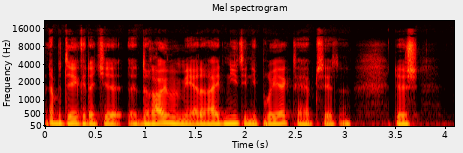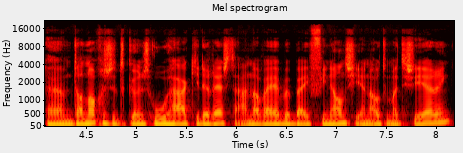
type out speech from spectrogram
Dat betekent dat je de ruime meerderheid niet in die projecten hebt zitten. Dus ehm, dan nog is het kunst, hoe haak je de rest aan? Nou, wij hebben bij financiën en automatisering,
